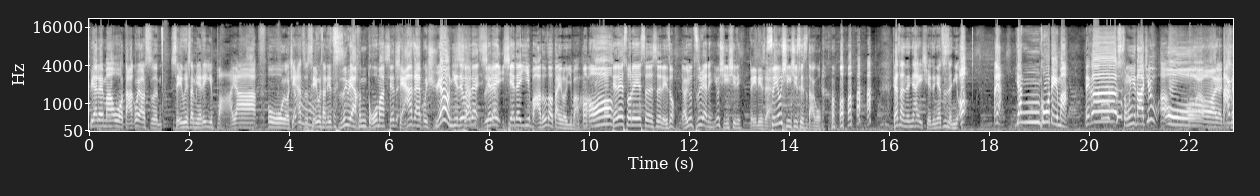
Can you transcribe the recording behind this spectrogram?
原来嘛，哦，大哥要是社会上面的一霸呀，哦哟，简直社会上的资源很多嘛。现在现在不需要你这个。现在现在现在一霸都遭逮了一霸。哦。现在说的是是那种要有资源的，有信息的。对的噻。谁有信息谁是大哥。加上人家一切，人家只认你。哦，哎呀，杨哥得嘛，那个送一打酒啊。哦。大哥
